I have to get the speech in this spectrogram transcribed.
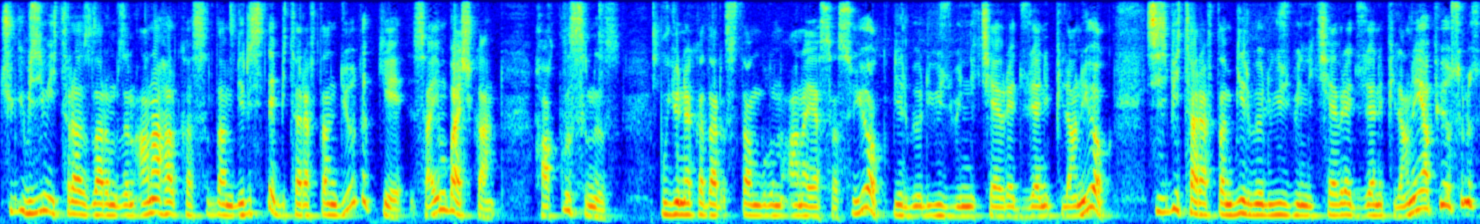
Çünkü bizim itirazlarımızın ana halkasından birisi de bir taraftan diyorduk ki Sayın Başkan haklısınız. Bugüne kadar İstanbul'un anayasası yok. 1 bölü 100 binlik çevre düzeni planı yok. Siz bir taraftan 1 bölü 100 binlik çevre düzeni planı yapıyorsunuz.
